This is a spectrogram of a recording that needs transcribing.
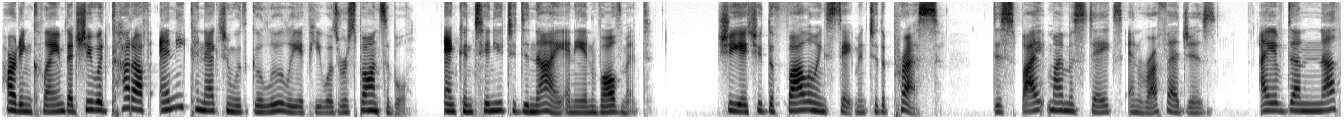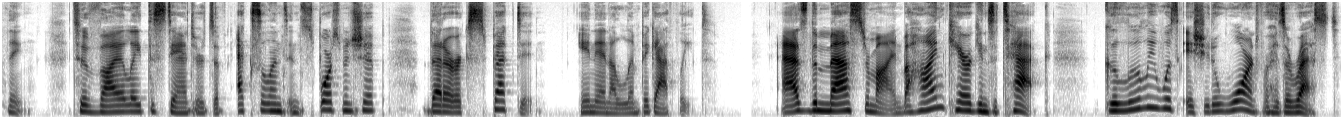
Harding claimed that she would cut off any connection with Gillooly if he was responsible, and continued to deny any involvement. She issued the following statement to the press Despite my mistakes and rough edges, I have done nothing to violate the standards of excellence in sportsmanship that are expected in an Olympic athlete. As the mastermind behind Kerrigan's attack, Gillooly was issued a warrant for his arrest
